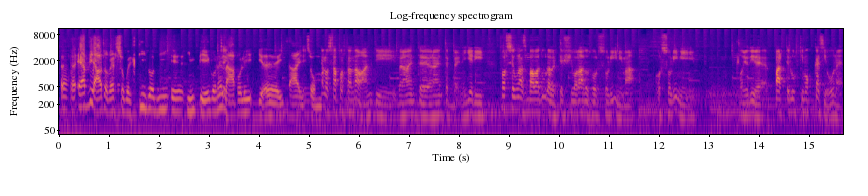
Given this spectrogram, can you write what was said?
eh, è avviato verso quel tipo di eh, impiego nel Napoli eh, Italia insomma e lo sta portando avanti veramente, veramente bene ieri forse una sbavatura perché è scivolato su Orsolini, ma Orsolini, voglio dire, parte l'ultima occasione,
